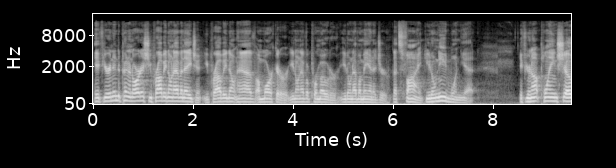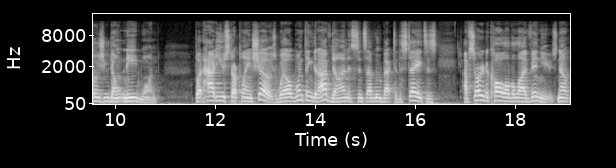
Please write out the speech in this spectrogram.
If you're an independent artist, you probably don't have an agent. You probably don't have a marketer. You don't have a promoter. You don't have a manager. That's fine. You don't need one yet. If you're not playing shows, you don't need one. But how do you start playing shows? Well, one thing that I've done is since I've moved back to the States is I've started to call all the live venues. Now,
